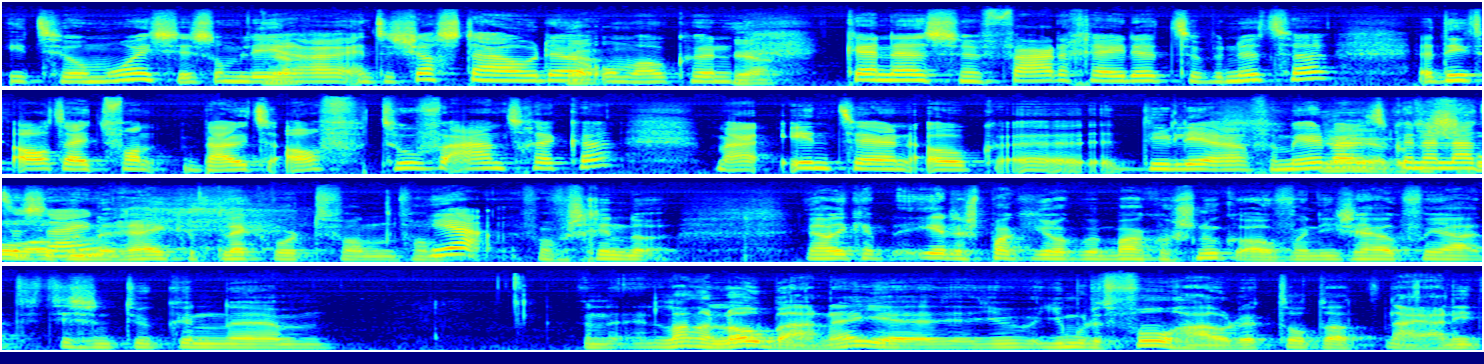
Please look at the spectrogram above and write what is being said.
iets heel moois is om leraren enthousiast te houden, om ook hun kennis, hun vaardigheden te benutten. Het niet altijd van buitenaf te hoeven aantrekken, maar intern ook uh, die leraren van meerwaarde te kunnen laten zijn. Dat een rijke plek wordt van, van, van verschillende. Ja, ik heb eerder sprak hier ook met Marco Snoek over en die zei ook van ja, het is natuurlijk een. Um, een lange loopbaan. Hè? Je, je, je, moet het volhouden totdat, nou ja, niet,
